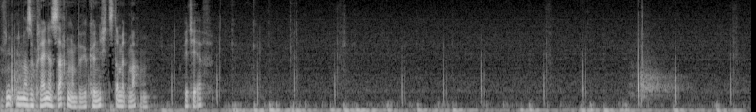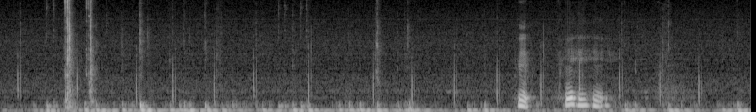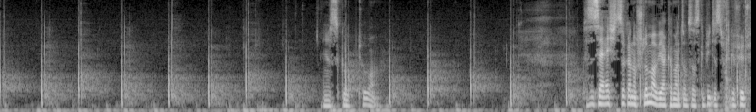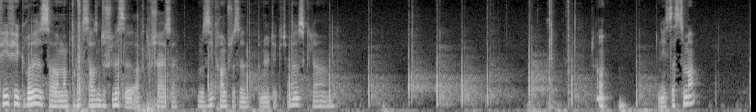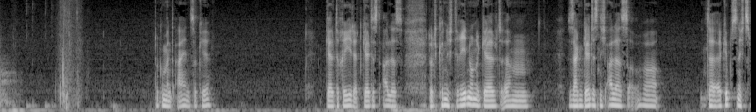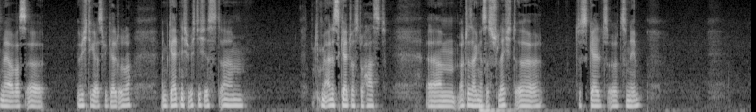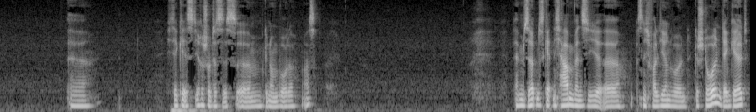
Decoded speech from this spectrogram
Finden immer so kleine Sachen, aber wir können nichts damit machen. WTF. Hm. Hm, hm, hm. Eine Skulptur. Das ist ja echt sogar noch schlimmer wie Akamat und so. Das Gebiet ist gefühlt viel, viel größer. Man braucht jetzt tausende Schlüssel. Ach du Scheiße. Musikraumschlüssel benötigt. Alles klar. Oh. Nächstes Zimmer. Dokument 1, okay. Geld redet. Geld ist alles. Leute können nicht reden ohne Geld. Ähm, sie sagen, Geld ist nicht alles, aber da gibt es nichts mehr, was äh, wichtiger ist wie Geld, oder? Wenn Geld nicht wichtig ist, ähm, gib mir alles Geld, was du hast. Ähm, Leute sagen, es ist schlecht, äh, das Geld äh, zu nehmen. Äh, ich denke, es ist ihre Schuld, dass es ähm, genommen wurde. Was? Ähm, sie sollten das Geld nicht haben, wenn sie äh, es nicht verlieren wollen. Gestohlen, dein Geld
